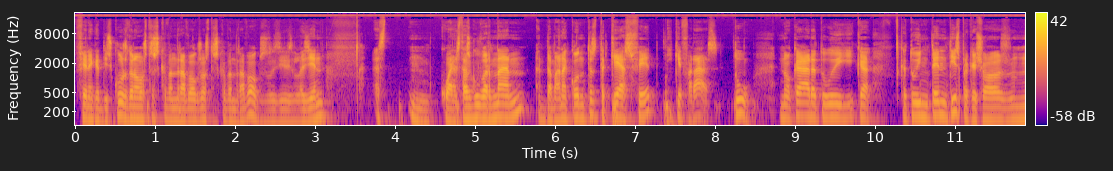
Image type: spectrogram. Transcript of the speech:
fent aquest discurs de no, ostres, que vendrà Vox, ostres, que vendrà Vox. La gent, es, mm, quan estàs governant, et demana comptes de què has fet i què faràs, tu. No que ara tu digui que, que tu intentis, perquè això és un,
